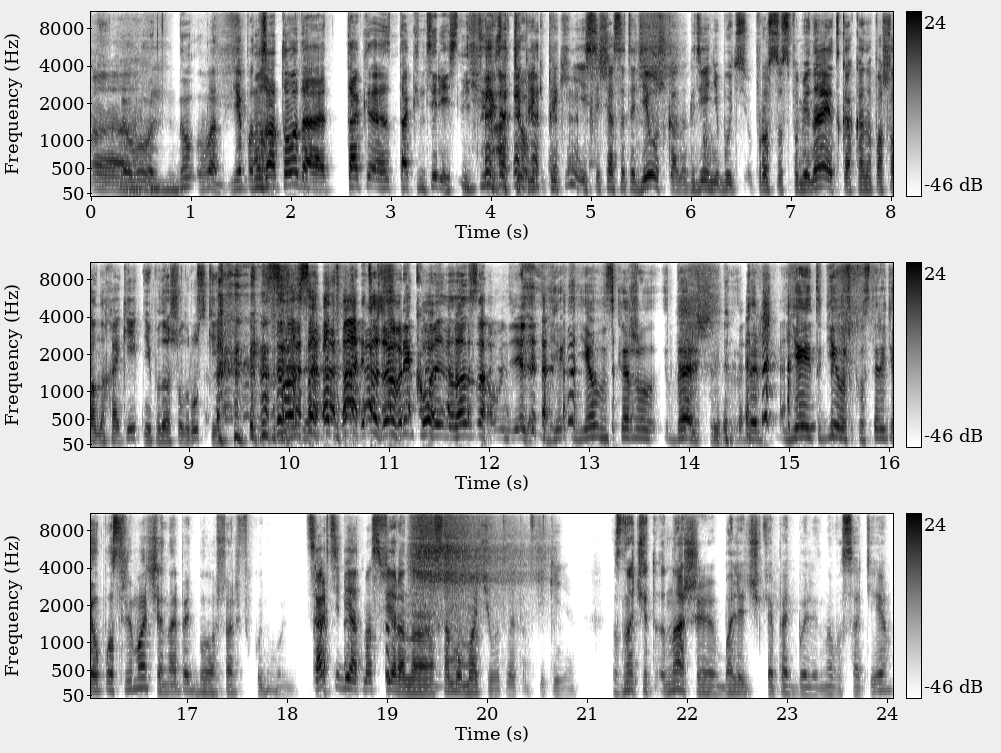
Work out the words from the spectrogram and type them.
А, Вот. Ну, ладно, я потом... Но зато, да, так, э, так интереснее. А ты при- прикинь, если сейчас эта девушка она где-нибудь просто вспоминает, как она пошла на хоккей, к ней подошел русский. Да, это же прикольно на самом деле. Я, вам скажу дальше. Я эту девушку встретил после матча, она опять была в шарфе Куньвуни. Как тебе атмосфера на самом матче вот в этом, в Пекине? Значит, наши болельщики опять были на высоте.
